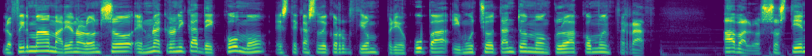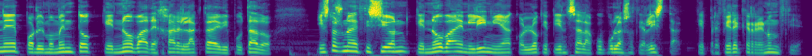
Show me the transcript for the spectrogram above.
Lo firma Mariano Alonso en una crónica de cómo este caso de corrupción preocupa y mucho tanto en Moncloa como en Ferraz. Ábalos sostiene por el momento que no va a dejar el acta de diputado, y esto es una decisión que no va en línea con lo que piensa la cúpula socialista, que prefiere que renuncie.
